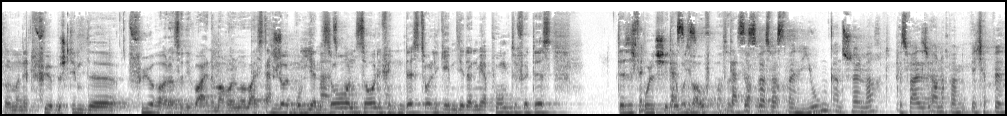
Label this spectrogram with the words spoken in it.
soll man nicht für bestimmte Führer oder so die Weine machen, weil man weiß, Das die Leute probieren so und machen. so, die finden das toll, die geben dir dann mehr Punkte für das. Das ist Bullshit, da Das muss ist, man aufpassen. Das ist was, was meine Jugend ganz schnell macht. Das weiß ich auch noch. Beim, ich habe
